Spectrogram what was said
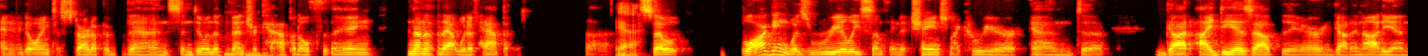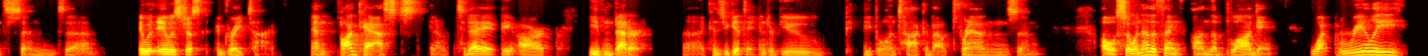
and going to startup events and doing the mm-hmm. venture capital thing. None of that would have happened. Uh, yeah. So blogging was really something that changed my career and uh, got ideas out there and got an audience. And uh, it, w- it was just a great time. And podcasts, you know, today are even better because uh, you get to interview people and talk about trends and oh so another thing on the blogging. What really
